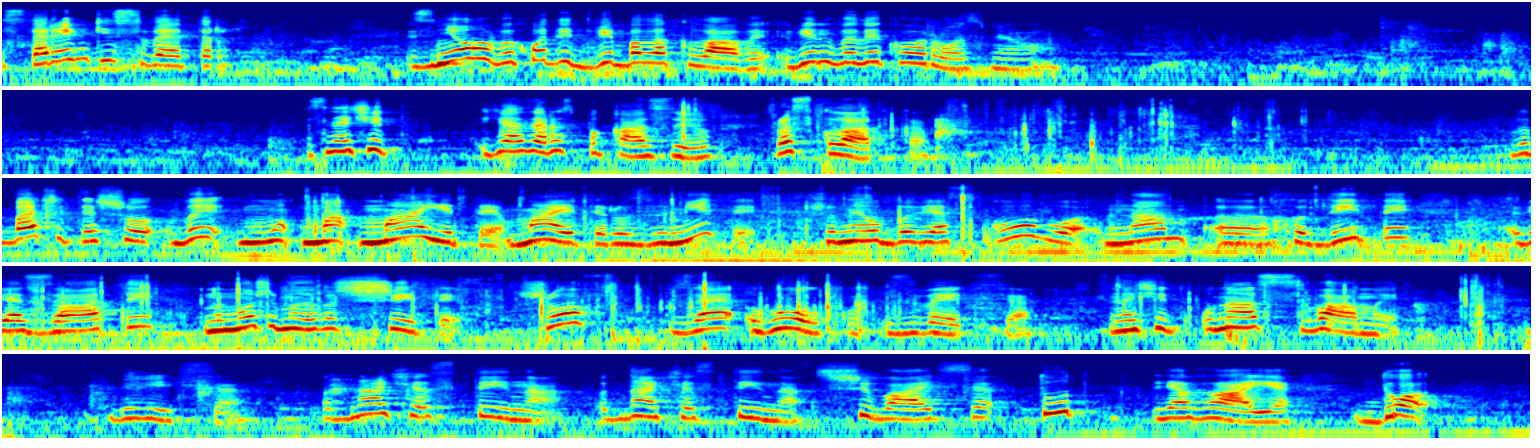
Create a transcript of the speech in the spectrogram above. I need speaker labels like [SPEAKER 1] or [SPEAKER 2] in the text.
[SPEAKER 1] Старенький светр. З нього виходить дві балаклави. Він великого розміру. Значить, я зараз показую розкладка. Ви бачите, що ви маєте, маєте розуміти, що не обов'язково нам е, ходити, в'язати, ми можемо його зшити. Шов за голку зветься. Значить, у нас з вами, дивіться, одна частина, одна частина зшивається, тут лягає до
